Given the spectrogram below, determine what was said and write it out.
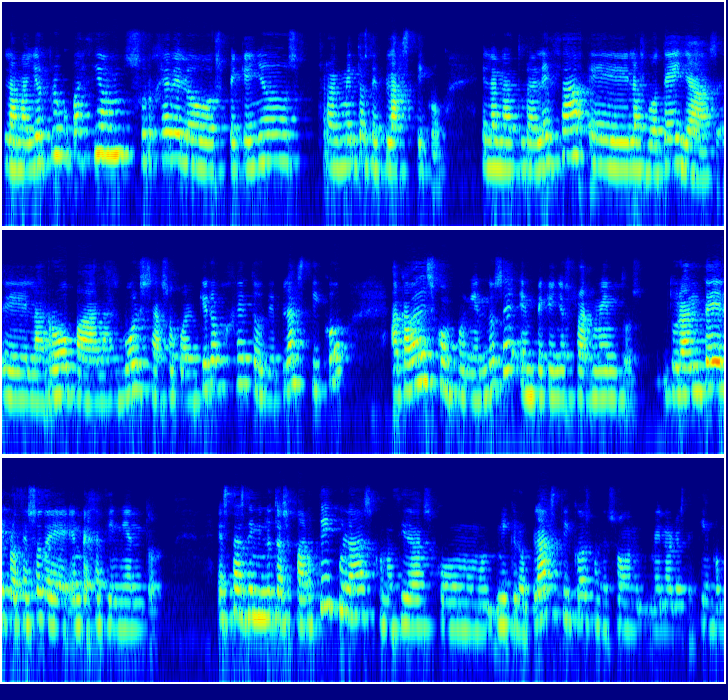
La mayor preocupación surge de los pequeños fragmentos de plástico. En la naturaleza, eh, las botellas, eh, la ropa, las bolsas o cualquier objeto de plástico acaba descomponiéndose en pequeños fragmentos durante el proceso de envejecimiento. Estas diminutas partículas, conocidas como microplásticos, cuando son menores de 5,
